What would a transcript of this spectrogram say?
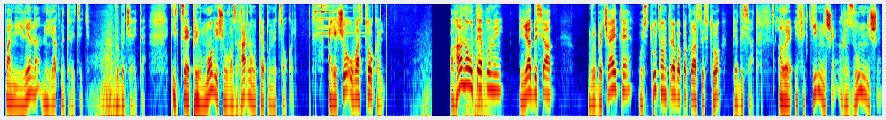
Пані Єлена ніяк не 30. Вибачайте. І це при умові, що у вас гарно утеплений цоколь. А якщо у вас цоколь погано утеплений 50, вибачайте, ось тут вам треба покласти 150. Але ефективніше, розумніше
